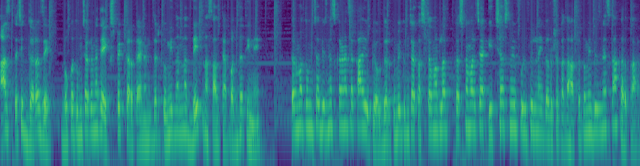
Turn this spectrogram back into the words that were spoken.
आज त्याची गरज आहे. लोक तुमच्याकडनं ते एक्सपेक्ट करताय आणि जर तुम्ही त्यांना देत नसाल त्या पद्धतीने तर मग तुमचा बिझनेस करण्याचा काय उपयोग? जर तुम्ही तुमच्या कस्टमरला कस्टमरच्या इच्छाच तुम्ही फुलफिल नाही करू शकत आहात तर तुम्ही बिझनेस का करता आहात?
